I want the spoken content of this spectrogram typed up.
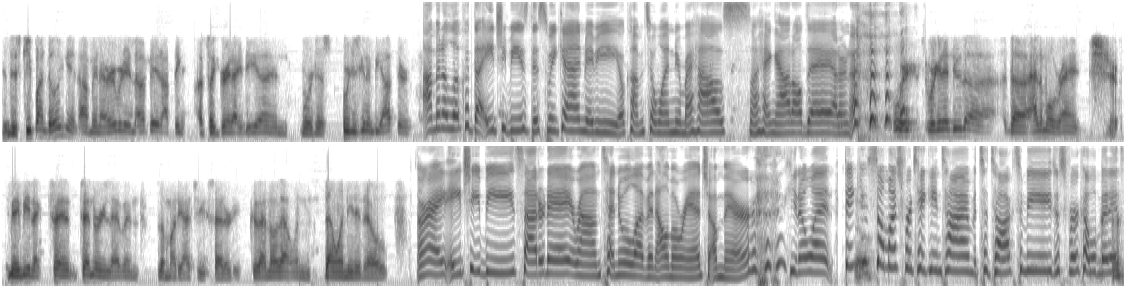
and just keep on doing it. I mean, everybody loved it. I think that's a great idea, and we're just we're just gonna be out there. I'm going to look at the HEBs this weekend. Maybe you'll come to one near my house, I'll hang out all day. I don't know. we're we're gonna do the the Alamo Ranch maybe like 10, 10 or eleven the mariachi Saturday because I know that one that one needed help. All right, HEB Saturday around 10 to 11, Alamo Ranch. I'm there. you know what? Thank you so much for taking time to talk to me just for a couple minutes.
